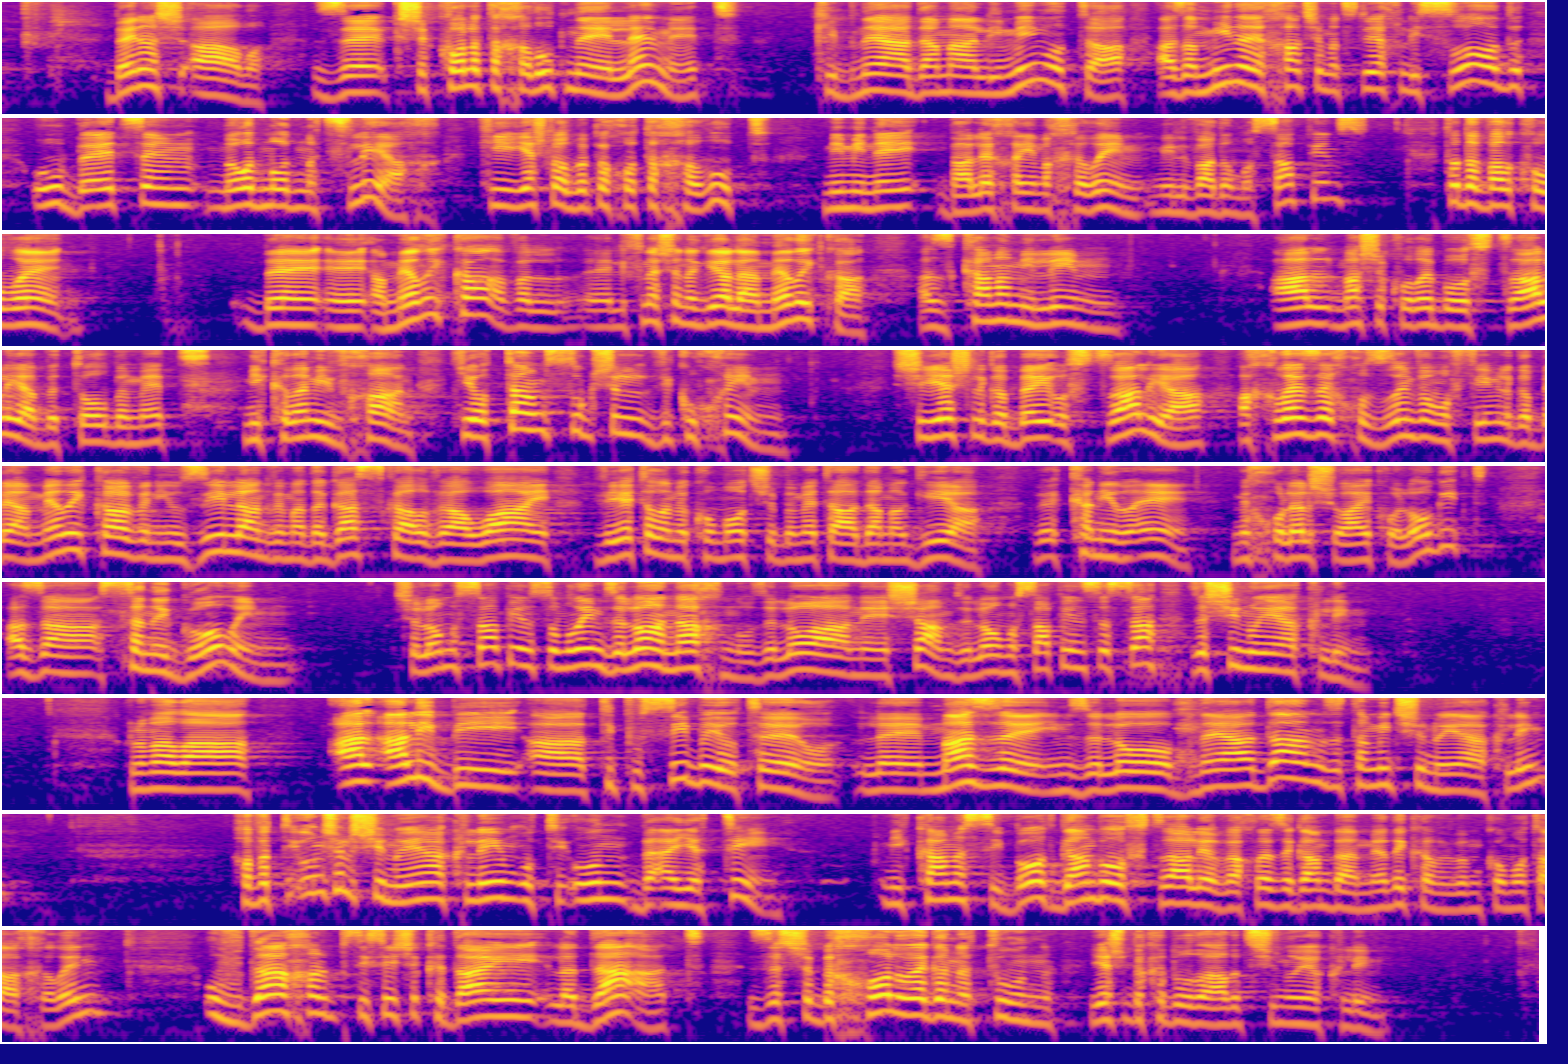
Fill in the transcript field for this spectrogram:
בין השאר, זה כשכל התחרות נעלמת, כי בני האדם מעלימים אותה, אז המין האחד שמצליח לשרוד הוא בעצם מאוד מאוד מצליח, כי יש לו הרבה פחות תחרות ממיני בעלי חיים אחרים מלבד הומו ספיאנס. אותו דבר קורה באמריקה, אבל אה, לפני שנגיע לאמריקה, אז כמה מילים על מה שקורה באוסטרליה בתור באמת מקרה מבחן. כי אותם סוג של ויכוחים שיש לגבי אוסטרליה, אחרי זה חוזרים ומופיעים לגבי אמריקה וניו זילנד ומדגסקר והוואי ויתר המקומות שבאמת האדם מגיע, וכנראה מחולל שואה אקולוגית. אז הסנגורים של הומו ספיאנס אומרים, זה לא אנחנו, זה לא הנאשם, זה לא הומו ספיאנס עשה, זה שינויי אקלים. כלומר, האליבי הטיפוסי ביותר למה זה אם זה לא בני האדם, זה תמיד שינויי האקלים. עכשיו, הטיעון של שינויי האקלים הוא טיעון בעייתי מכמה סיבות, גם באוסטרליה ואחרי זה גם באמריקה ובמקומות האחרים. עובדה אחת בסיסית שכדאי לדעת, זה שבכל רגע נתון יש בכדור הארץ שינוי אקלים.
